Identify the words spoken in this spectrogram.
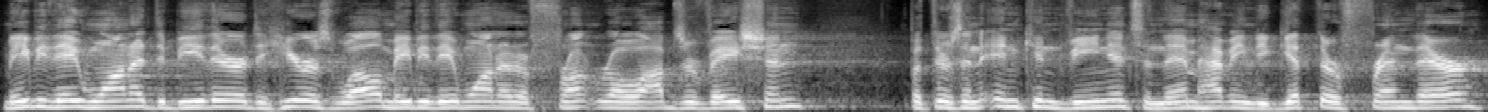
Maybe they wanted to be there to hear as well. Maybe they wanted a front row observation, but there's an inconvenience in them having to get their friend there.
